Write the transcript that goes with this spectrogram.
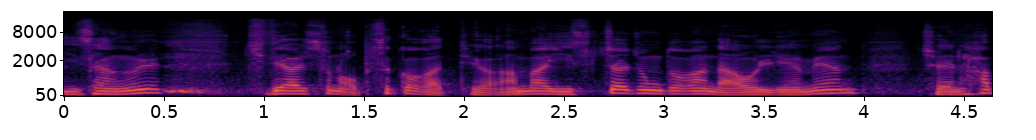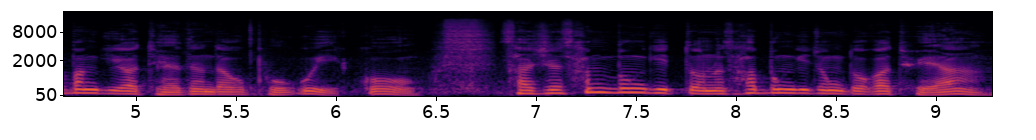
이상을 기대할 수는 없을 것 같아요. 아마 이 숫자 정도가 나오려면 저희는 하반기가 돼야 된다고 보고 있고 사실 3분기 또는 4분기 정도가 돼야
